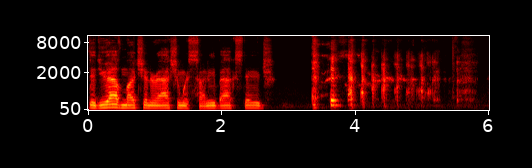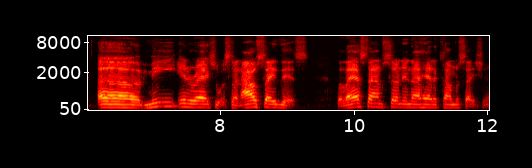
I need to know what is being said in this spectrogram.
Did you have much interaction with Sunny backstage? uh, me interaction with Sunny. I'll say this: the last time Sunny and I had a conversation,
